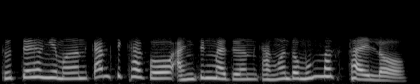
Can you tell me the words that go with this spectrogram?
둘째 형님은 깜찍하고 앙증맞은 강원도 문막 스타일로,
